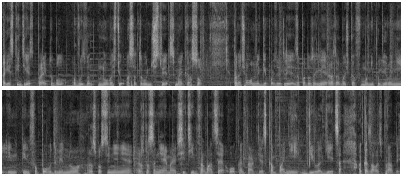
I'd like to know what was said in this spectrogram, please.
резкий интерес к проекту был вызван новостью о сотрудничестве с Microsoft. Поначалу многие пользователи заподозрили разработчиков в манипулировании ин- инфоповодами, но распространение, распространяемая в сети информация о контракте с компанией Билла Гейтса оказалась правдой.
